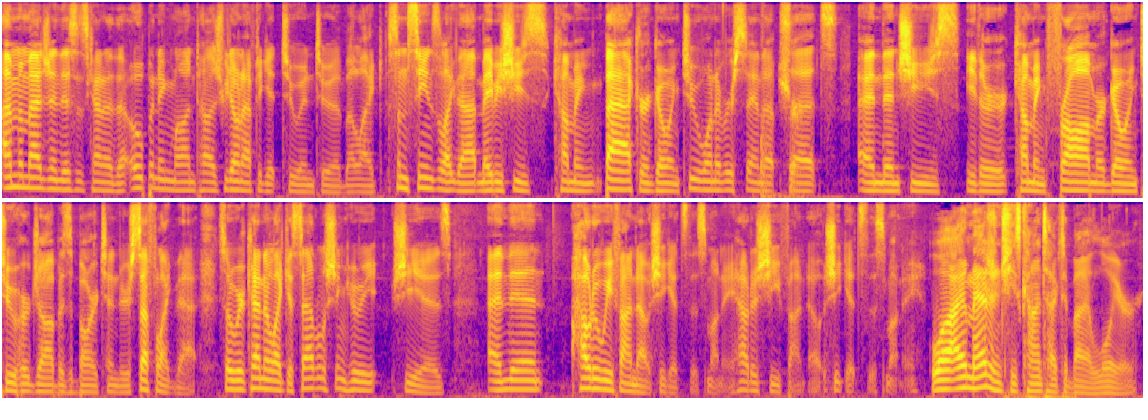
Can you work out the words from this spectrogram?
I'm imagining this is kind of the opening montage. We don't have to get too into it, but like some scenes like that. Maybe she's coming back or going to one of her stand-up sets, and then she's either coming from or going to her job as a bartender, stuff like that. So we're kind of like establishing who he, she is, and then how do we find out she gets this money? How does she find out she gets this money? Well, I imagine she's contacted by a lawyer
